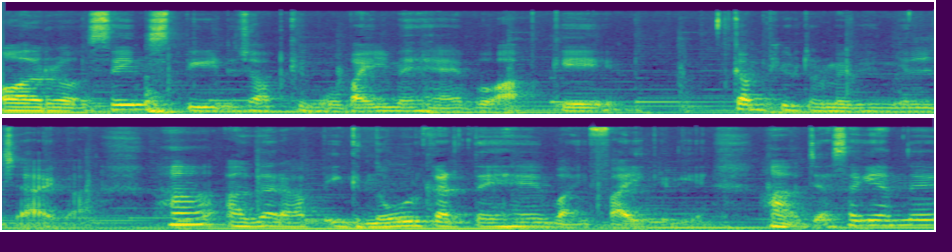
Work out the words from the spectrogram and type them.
और सेम स्पीड जो आपके मोबाइल में है, वो आपके कंप्यूटर में भी मिल जाएगा। हाँ अगर आप इग्नोर करते हैं वाईफाई के लिए। हाँ जैसा कि हमने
